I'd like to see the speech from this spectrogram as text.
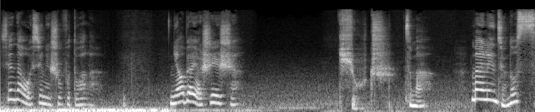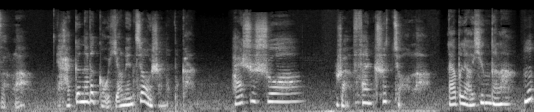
现在我心里舒服多了。你要不要也试一试？幼稚。怎么，麦令景都死了，你还跟他的狗一样，连叫一声都不敢？还是说软饭吃久了，来不了硬的啦？嗯。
